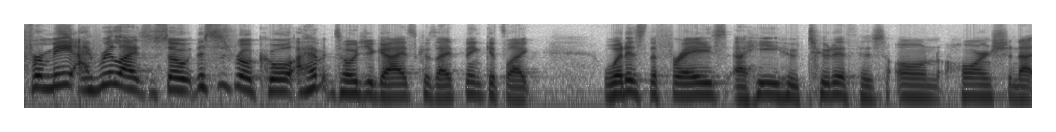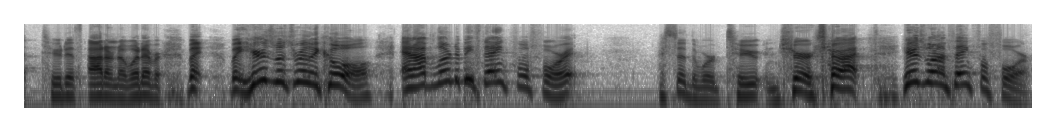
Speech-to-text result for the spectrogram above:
for me, I realized, so this is real cool. I haven't told you guys because I think it's like, what is the phrase? Uh, he who tooteth his own horn should not tooteth. I don't know, whatever. But, but here's what's really cool, and I've learned to be thankful for it. I said the word toot in church. All right, here's what I'm thankful for.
